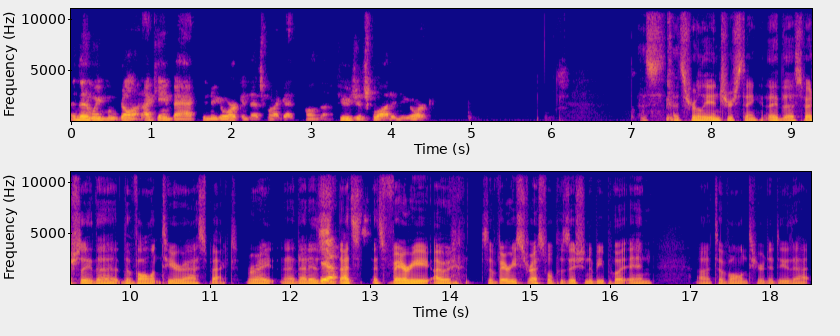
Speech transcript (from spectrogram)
and then we moved on. I came back to New York, and that's when I got on the fugitive squad in New York. That's that's really interesting, uh, especially the the volunteer aspect, right? Uh, that is yeah. that's that's very I would, it's a very stressful position to be put in uh, to volunteer to do that.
